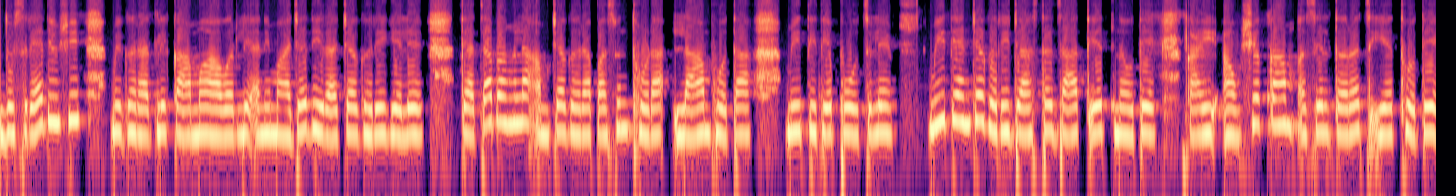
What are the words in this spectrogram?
दुसऱ्या दिवशी मी घरातली कामं आवरली आणि माझ्या दिराच्या घरी गेले. त्याचा बंगला आमच्या घरापासून थोडा लांब होता. मी तिथे पोहोचले. मी त्यांच्या घरी जास्त जात येत नव्हते. काही आवश्यक काम असेल तरच येत होते.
